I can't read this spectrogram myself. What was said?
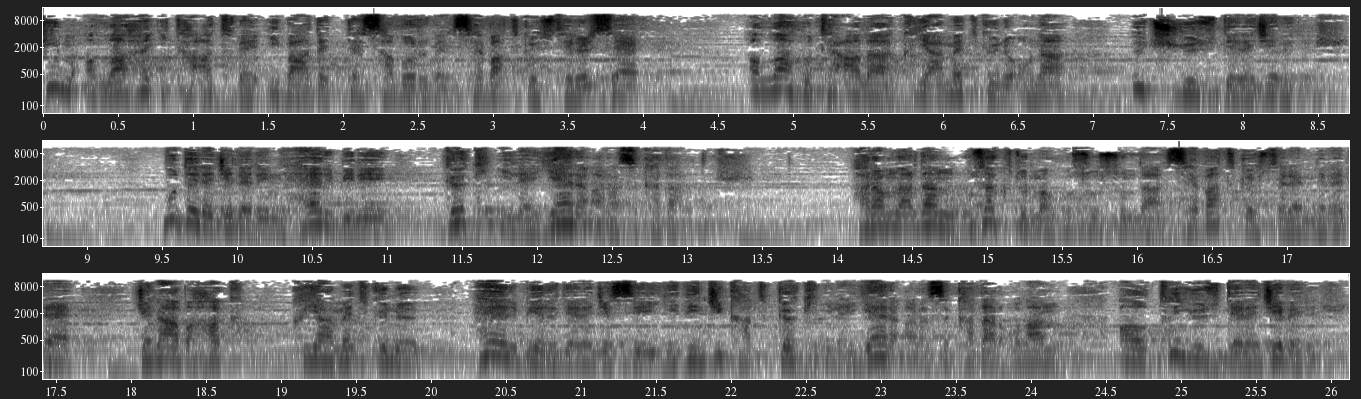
Kim Allah'a itaat ve ibadette sabır ve sebat gösterirse, Allahu Teala kıyamet günü ona 300 derece verir. Bu derecelerin her biri gök ile yer arası kadardır. Haramlardan uzak durma hususunda sebat gösterenlere de Cenab-ı Hak kıyamet günü her bir derecesi yedinci kat gök ile yer arası kadar olan 600 derece verir.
